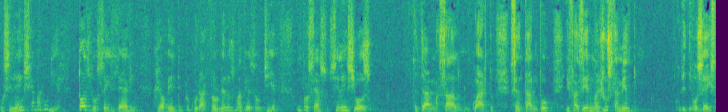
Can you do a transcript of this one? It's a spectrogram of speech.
o silêncio é uma harmonia. Todos vocês devem realmente procurar, pelo menos uma vez ao dia, um processo silencioso. Entrar numa sala, num quarto, sentar um pouco e fazer um ajustamento de vocês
